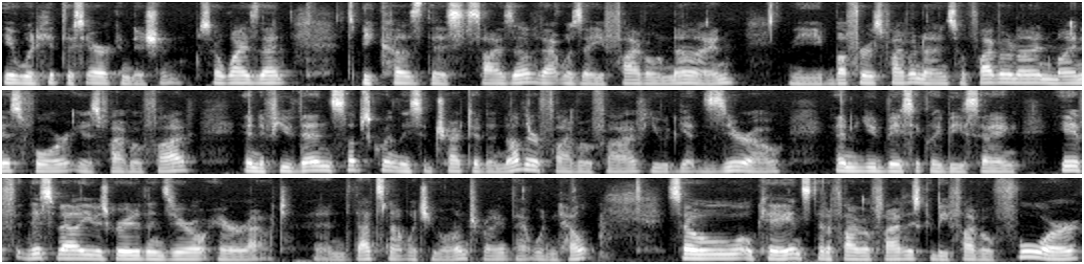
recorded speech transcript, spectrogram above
it would hit this error condition. So why is that? It's because this size of, that was a 509. The buffer is 509, so 509 minus 4 is 505. And if you then subsequently subtracted another 505, you would get 0, and you'd basically be saying, if this value is greater than 0, error out. And that's not what you want, right? That wouldn't help. So, okay, instead of 505, this could be 504,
